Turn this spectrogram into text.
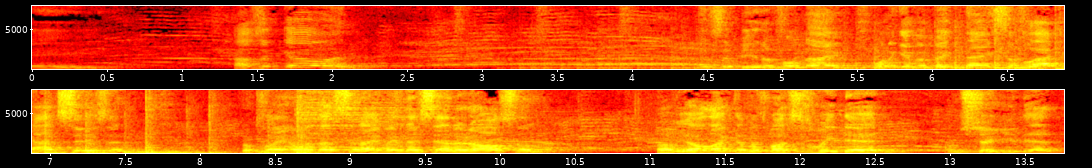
Hey, how's it going? It's a beautiful night. Want to give a big thanks to Black Eyed Susan for playing with us tonight, man. They sounded awesome. Hope y'all liked them as much as we did. I'm sure you did.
